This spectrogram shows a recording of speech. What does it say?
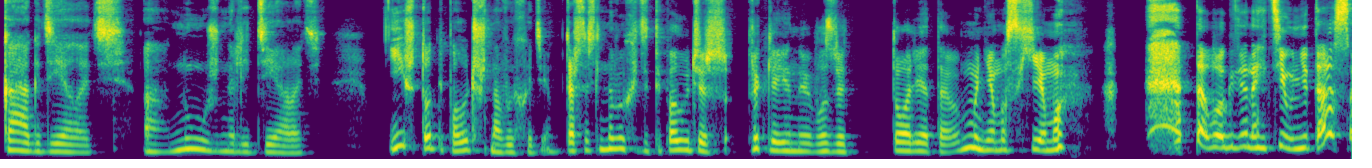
как делать, а, нужно ли делать, и что ты получишь на выходе. Потому что если на выходе ты получишь приклеенную возле туалета мнемосхему того, где найти унитаз,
